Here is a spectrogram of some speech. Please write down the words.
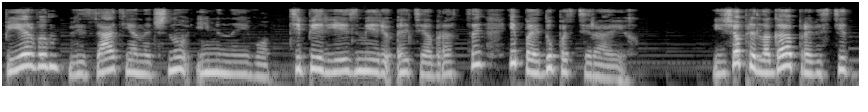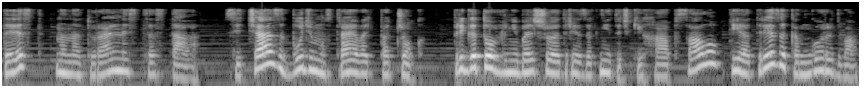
первым вязать я начну именно его. Теперь я измерю эти образцы и пойду постираю их. Еще предлагаю провести тест на натуральность состава. Сейчас будем устраивать поджог. Приготовлю небольшой отрезок ниточки Хаапсалу и отрезок Ангоры 2.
